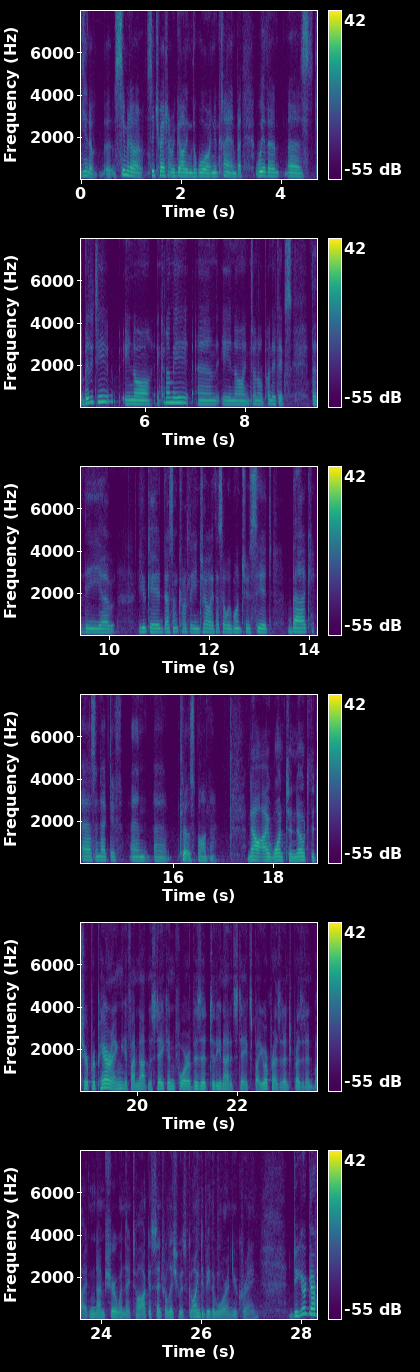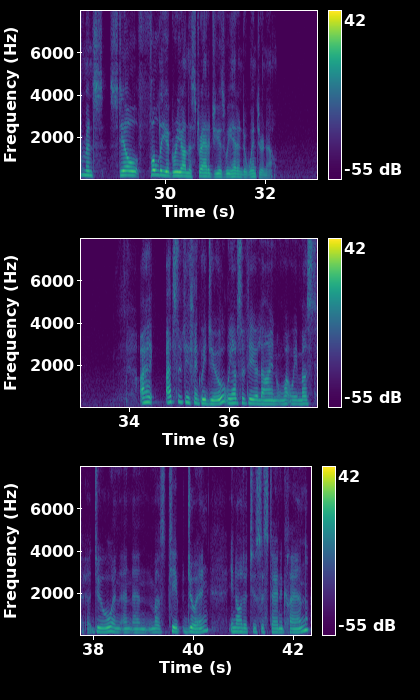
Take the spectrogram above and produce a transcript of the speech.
you know, a similar situation regarding the war in Ukraine, but with a, uh, stability in our economy and in our internal politics that the uh, UK doesn't currently enjoy. That's why we want to see it back as an active and uh, close partner. Now, I want to note that you're preparing, if I'm not mistaken, for a visit to the United States by your president, President Biden. I'm sure when they talk, a central issue is going to be the war in Ukraine. Do your governments still fully agree on the strategy as we head into winter now? I absolutely think we do. We absolutely align what we must uh, do and, and, and must keep doing in order to sustain Ukraine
